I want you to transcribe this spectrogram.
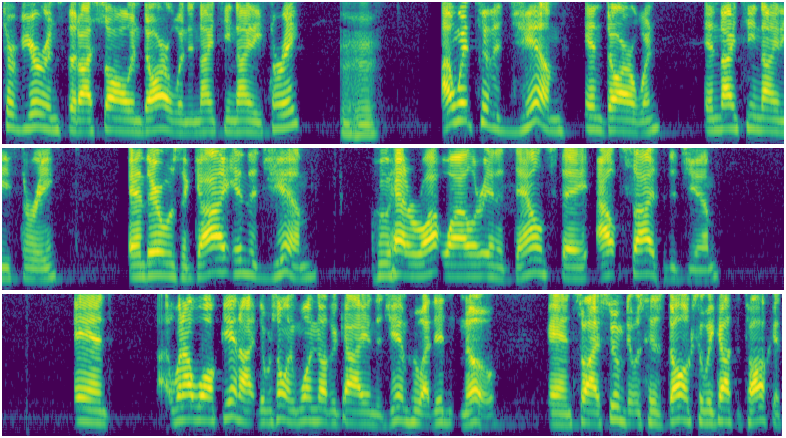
Tervurens that I saw in Darwin in 1993. Mhm. I went to the gym in Darwin in 1993, and there was a guy in the gym who had a Rottweiler in a downstay outside the gym. And when I walked in, I, there was only one other guy in the gym who I didn't know. And so I assumed it was his dog. So we got to talking.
